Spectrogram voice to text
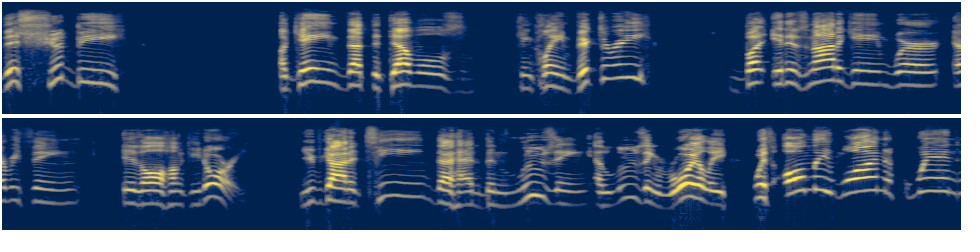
This should be a game that the Devils can claim victory, but it is not a game where everything is all hunky dory. You've got a team that had been losing and losing royally with only one win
